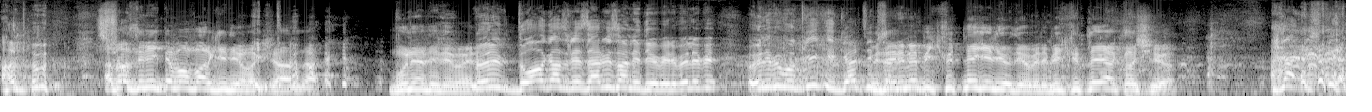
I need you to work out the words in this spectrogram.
Adamı Adam seni ilk defa fark ediyor bak şu anda. Bu ne dedi böyle? böyle bir doğalgaz rezervi zannediyor beni. Böyle bir öyle bir bakıyor ki gerçekten. Üzerime bir kütle geliyor diyor böyle. Bir kütle yaklaşıyor. Ya işte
